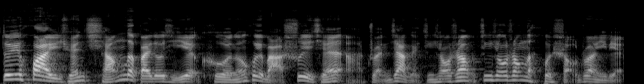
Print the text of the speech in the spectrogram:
对于话语权强的白酒企业，可能会把税钱啊转嫁给经销商，经销商呢会少赚一点。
